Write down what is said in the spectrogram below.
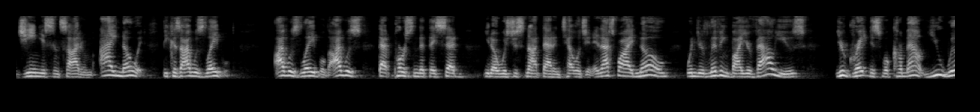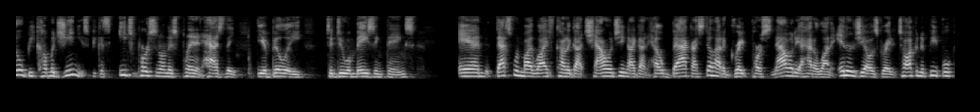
genius inside of them. I know it because I was labeled. I was labeled. I was that person that they said, you know, was just not that intelligent. And that's why I know when you're living by your values, your greatness will come out. You will become a genius because each person on this planet has the the ability to do amazing things. And that's when my life kind of got challenging. I got held back. I still had a great personality. I had a lot of energy. I was great at talking to people,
